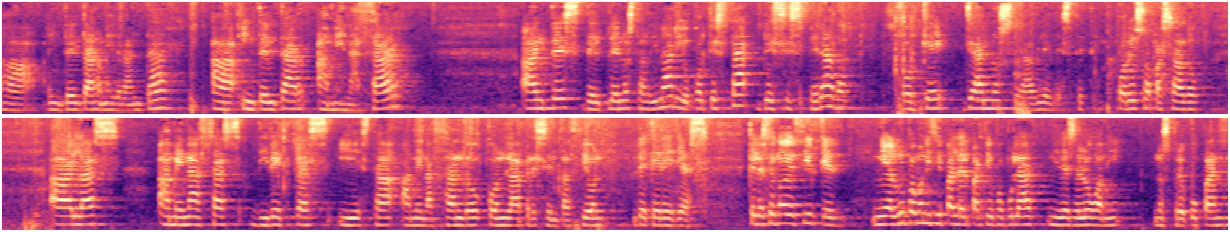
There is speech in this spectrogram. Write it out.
a intentar amedrantar, a intentar amenazar antes del pleno extraordinario, porque está desesperada porque ya no se hable de este tema. Por eso ha pasado a las amenazas directas y está amenazando con la presentación de querellas. Que les tengo que decir que ni al Grupo Municipal del Partido Popular, ni desde luego a mí, nos preocupan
